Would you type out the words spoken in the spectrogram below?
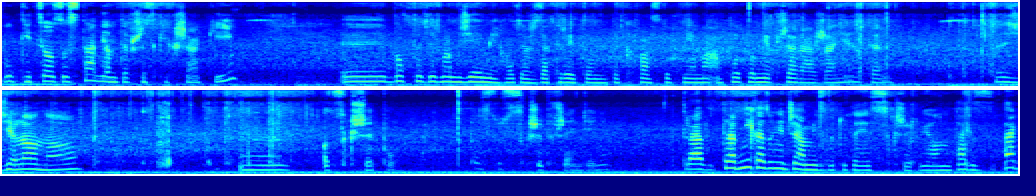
póki co zostawiam te wszystkie krzaki. Yy, bo wtedy mam ziemię chociaż zakrytą, tych chwastów nie ma, a to to mnie przeraża, nie? Ten, to jest zielono yy, od skrzypu. Po prostu skrzyp wszędzie, nie? Traw, trawnika tu nie trzeba mieć, bo tutaj jest skrzyp i on tak, tak,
